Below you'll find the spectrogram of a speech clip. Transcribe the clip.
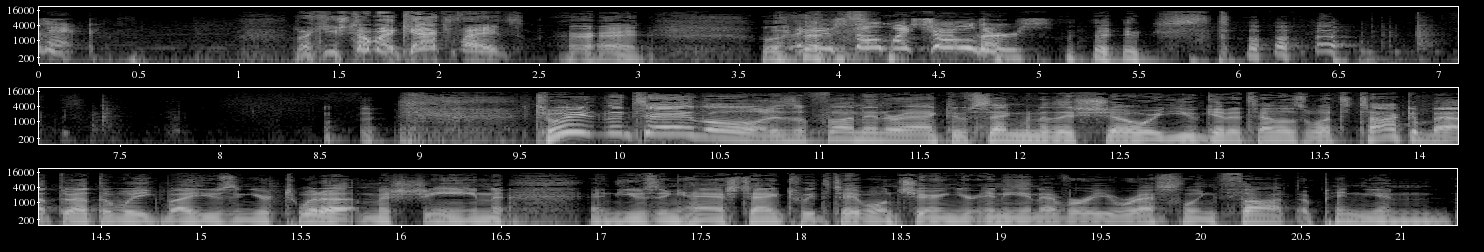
music! Like you stole my catchphrase! all right. And you stole my shoulders! Stop. Tweet the Table is a fun interactive segment of this show where you get to tell us what to talk about throughout the week by using your Twitter machine and using hashtag Tweet the Table and sharing your any and every wrestling thought, opinion,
